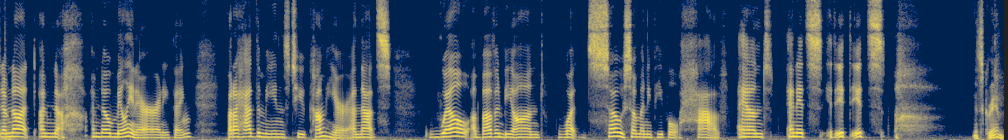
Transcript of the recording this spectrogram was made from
Mean I'm not I'm not I'm no millionaire or anything, but I had the means to come here and that's well above and beyond what so so many people have. And and it's it, it it's It's grim.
